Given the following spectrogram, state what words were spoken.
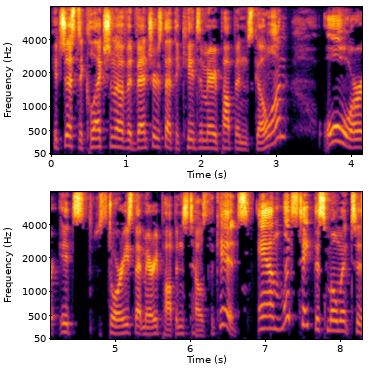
It's just a collection of adventures that the kids in Mary Poppins go on, or it's stories that Mary Poppins tells the kids. And let's take this moment to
